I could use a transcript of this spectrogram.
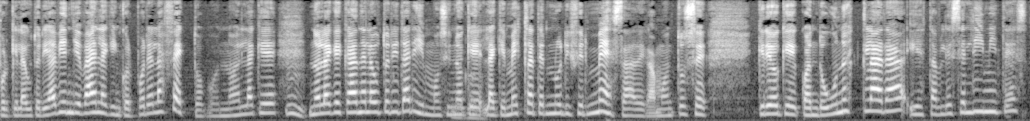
porque la autoridad bien llevada es la que incorpora el afecto, pues no es la que mm. no la que cae en el autoritarismo, sino que la que mezcla ternura y firmeza, digamos. Entonces, creo que cuando uno es clara y establece límites,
